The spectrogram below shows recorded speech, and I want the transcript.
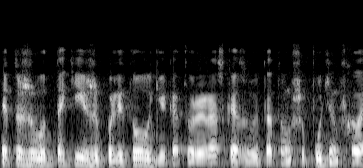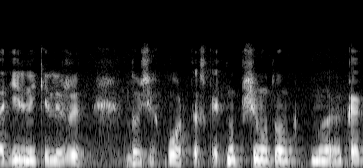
это же вот такие же политологи, которые рассказывают о том, что Путин в холодильнике лежит до сих пор, так сказать. Ну почему-то он, как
